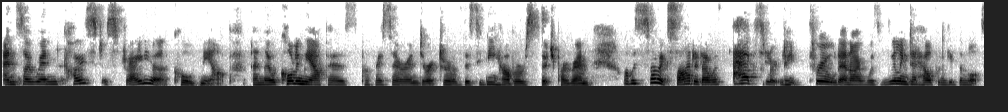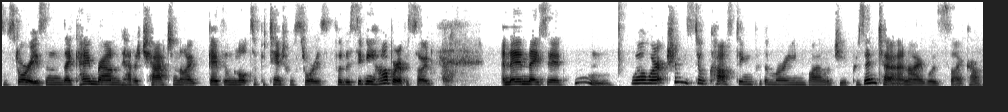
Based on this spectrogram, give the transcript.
and so when Coast Australia called me up, and they were calling me up as professor and director of the Sydney Harbour Research Program, I was so excited. I was absolutely thrilled, and I was willing to help and give them lots of stories. And they came round and had a chat, and I gave them lots of potential stories for the Sydney Harbour episode. And then they said, hmm, well, we're actually still casting for the marine biology presenter. And I was like, oh,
